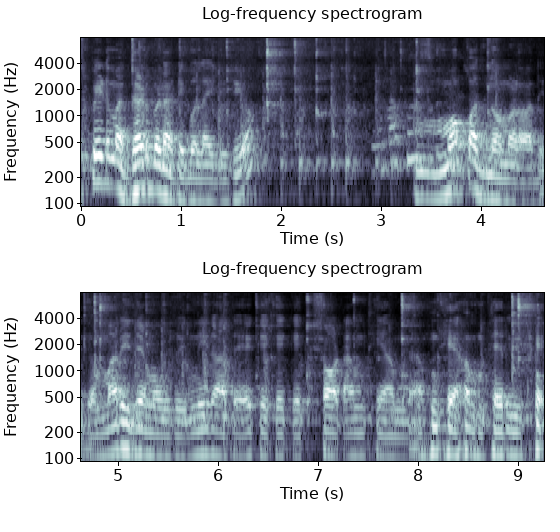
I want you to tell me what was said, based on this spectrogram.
સ્પીડમાં ધડબડાટી બોલાવી દીધી હો મોકો જ ન મળવા દીધો મારી જેમ હોવું જોઈએ નિરાતે એક એક એક એક શોટ આમથી આમ ને આમથી આમ ફેરવી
